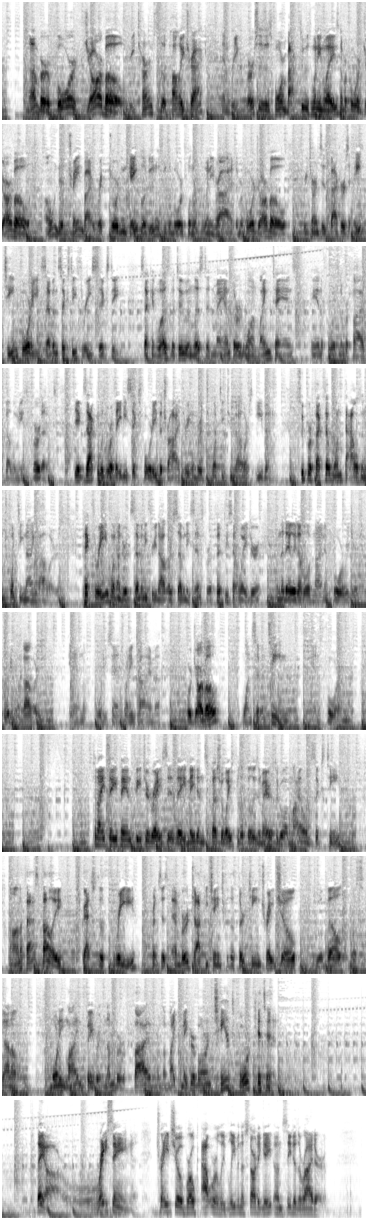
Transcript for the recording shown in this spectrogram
Number four, Jarbo returns to the poly track and reverses his form back to his winning ways. Number four, Jarbo, owned and trained by Rick Jordan. Gabe Lagunas was aboard for the winning ride. Number four, Jarbo returns his backers 1840, 760, 360. Second was the two enlisted man. Third one, Langtans. And the fourth, number five, Bellamy's verdict. The exacta was worth 86.40. The try, $322 even. Superfecta, $1,029. Pick three, $173.70 for a 50 cent wager, and the daily double of 9 and 4 returns $41.40. Running time for Jarbo, 117 and 4. Tonight's eighth and featured race is a maiden special weight for the fillies and mares to go a mile and 16 on a fast poly. Scratch the three, Princess Ember. Jockey change for the 13 trade show to a Bell Moscano. Morning line favorite number five from the Mike Maker Barn, Chant for Kitten. They are racing. Trade show broke outwardly, leaving the starting gate unseated the rider.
